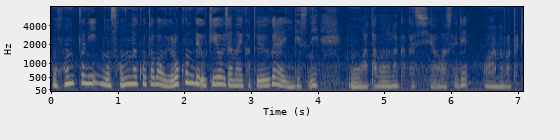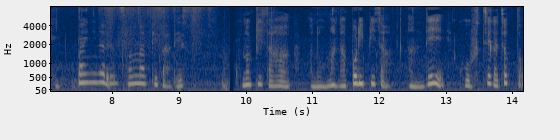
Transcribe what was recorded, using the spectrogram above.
もう本当にもうそんな言葉を喜んで受けようじゃないかというぐらいにですねもう頭の中が幸せでお花畑いっぱいになるそんなピザです。このピザあの、まあ、ナポリピザなんでこう縁がちょっと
